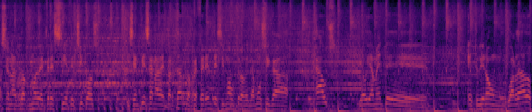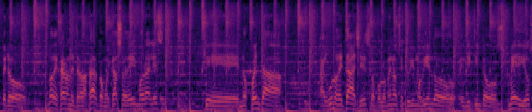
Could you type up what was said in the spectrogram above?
National Rock 937, chicos, y se empiezan a despertar los referentes y monstruos de la música house, que obviamente estuvieron guardados, pero no dejaron de trabajar, como el caso de David Morales, que nos cuenta algunos detalles, o por lo menos estuvimos viendo en distintos medios,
